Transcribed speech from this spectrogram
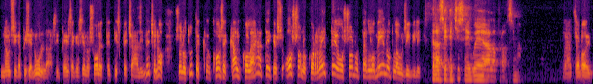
non si capisce nulla, si pensa che siano solo effetti speciali. Invece no, sono tutte cose calcolate che o sono corrette o sono perlomeno plausibili. Grazie che ci segue, alla prossima. Grazie a voi.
